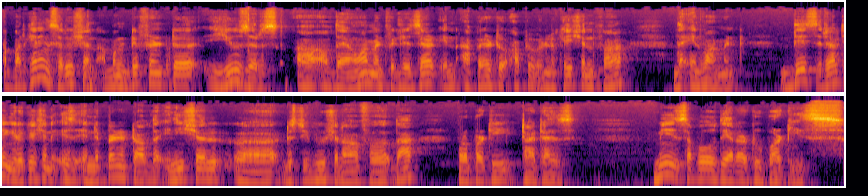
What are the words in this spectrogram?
a bargaining solution among different uh, users uh, of the environment will result in a to optimal allocation for the environment. This resulting allocation is independent of the initial uh, distribution of uh, the property titles. Means suppose there are two parties.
